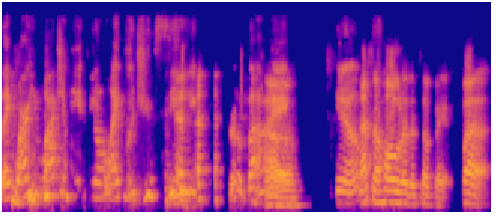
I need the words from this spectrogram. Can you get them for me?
Like, why are you watching me if you don't like what you see? Bye. Um, you know, that's a whole other topic. But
